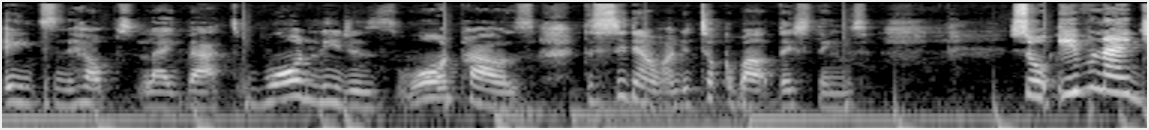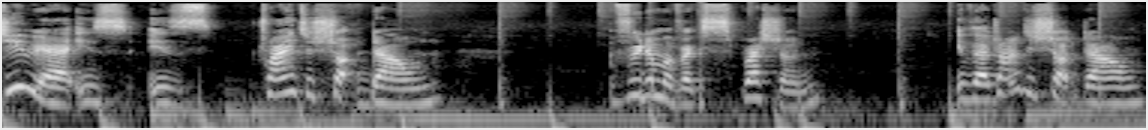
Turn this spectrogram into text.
aids and helps like that. World leaders, world powers, they sit down and they talk about these things. So even Nigeria is is trying to shut down freedom of expression. If they're trying to shut down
